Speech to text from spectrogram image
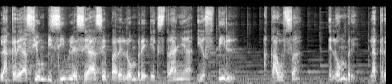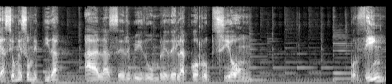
La creación visible se hace para el hombre extraña y hostil a causa del hombre. La creación es sometida a la servidumbre de la corrupción por fin,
